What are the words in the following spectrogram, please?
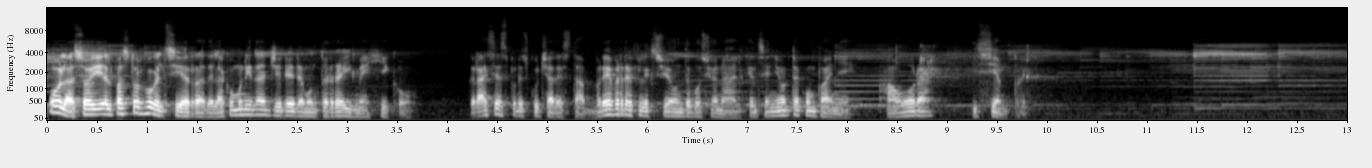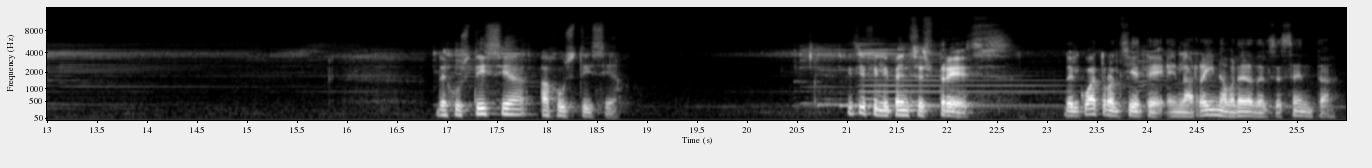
Hola, soy el pastor Joel Sierra de la comunidad Jiré de Monterrey, México. Gracias por escuchar esta breve reflexión devocional. Que el Señor te acompañe ahora y siempre. De justicia a justicia. Dice Filipenses 3, del 4 al 7, en la Reina Valera del 60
